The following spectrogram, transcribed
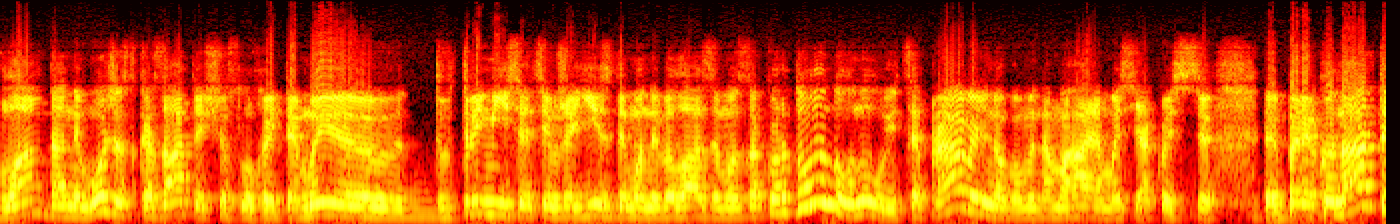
влада не може сказати, що слухайте, ми е, три місяці вже їздимо, не вилазимо за кордону. Ну і це правильно, бо ми намагаємось якось е, переконати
